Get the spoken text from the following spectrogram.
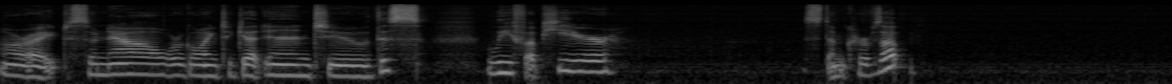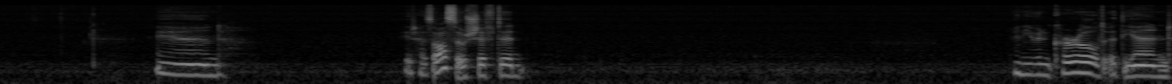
All right, so now we're going to get into this leaf up here stem curves up. And it has also shifted and even curled at the end.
